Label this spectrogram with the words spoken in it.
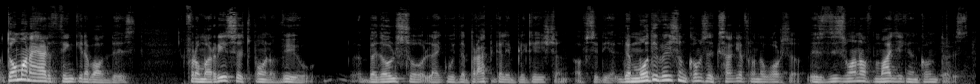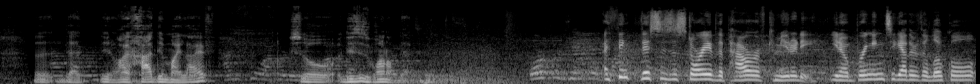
Tom and I are thinking about this from a research point of view, but also like with the practical implication of CDL. The motivation comes exactly from the workshop. Is this one of magic encounters uh, that you know I had in my life? So this is one of them. I think this is a story of the power of community, you know, bringing together the local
